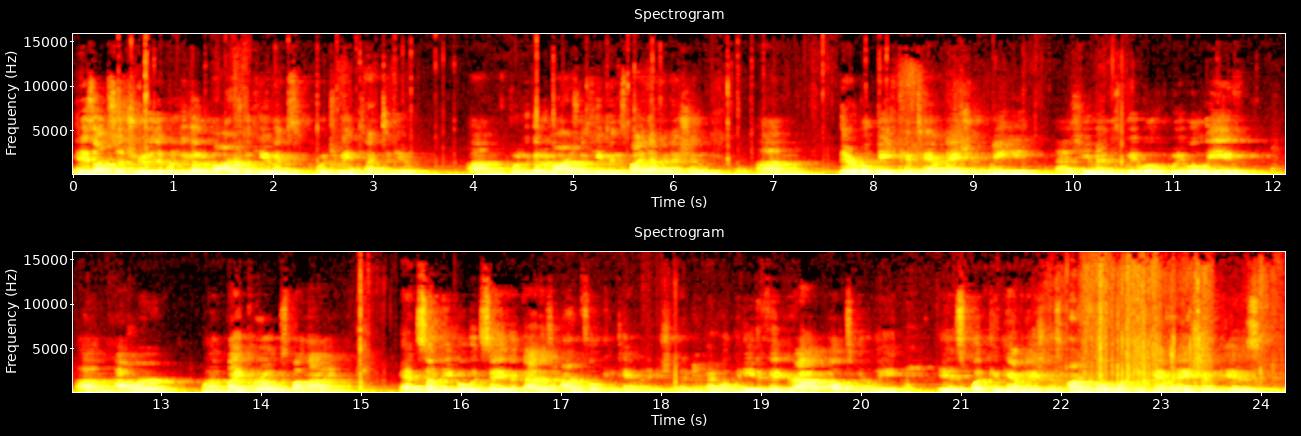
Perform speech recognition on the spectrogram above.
It is also true that when we go to Mars with humans, which we intend to do, um, when we go to Mars with humans, by definition, um, there will be contamination. We, as humans, we will, we will leave um, our uh, microbes behind. And some people would say that that is harmful contamination. And, and what we need to figure out ultimately is what contamination is harmful and what contamination is,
